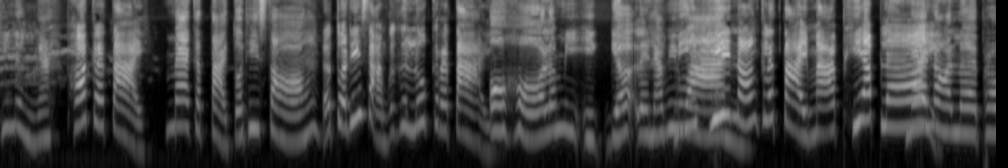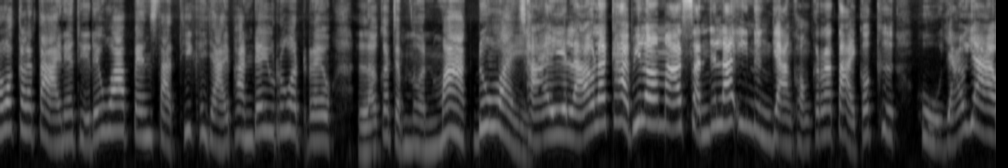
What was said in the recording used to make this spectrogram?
ที่หนึ่งไงพ่อกระต่าย แม่กระต่ายตัวที่สองแล้วตัวที่สามก็คือลูกกระต่าย โอ้โห แล้วมีอีกเยอะเลยนะพี่มีวานพี่น้องกระต่ายมาเพียบเลยแน่นอนเลย เพราะว่ากระต่ายเนี่ยถือได้ว่าเป็นสัตว์ที่ขยายพันธุ์ได้รวดเร็ว แล้วก็จำนวนมากด้วย ใช่แล้วล่ะค่ะพี่เรามาสัญลักษณ์อีกหนึ่งอย่างของกระต่ายก็คือ หูยาว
